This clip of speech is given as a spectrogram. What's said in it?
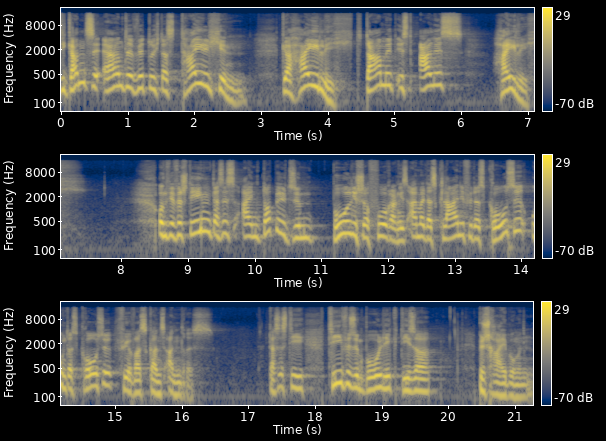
Die ganze Ernte wird durch das Teilchen geheiligt. Damit ist alles heilig. Und wir verstehen, dass es ein doppelt symbolischer Vorgang ist. Einmal das Kleine für das Große und das Große für was ganz anderes. Das ist die tiefe Symbolik dieser Beschreibungen.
